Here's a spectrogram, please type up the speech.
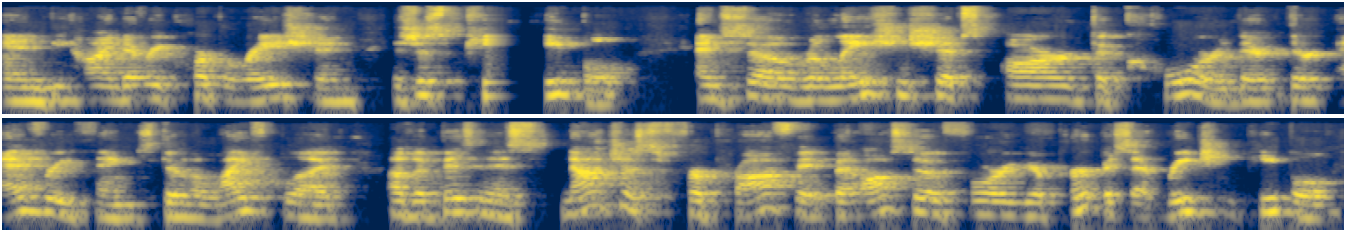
end, behind every corporation, is just people. And so relationships are the core. They're they're everything. They're the lifeblood of a business, not just for profit, but also for your purpose at reaching people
